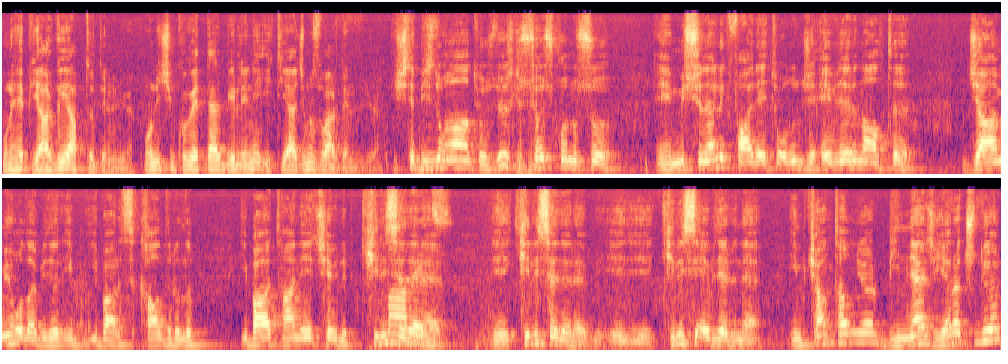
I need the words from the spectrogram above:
Bunu hep yargı yaptı deniliyor. Onun için kuvvetler birliğine ihtiyacımız var deniliyor. İşte biz de onu anlatıyoruz. Diyoruz ki söz konusu e, misyonerlik faaliyeti olunca evlerin altı cami olabilir ib- ibaresi kaldırılıp ibadethaneye çevrilip kiliselere Mabet. e, kiliselere e, kilise evlerine imkan tanınıyor. Binlerce yer açılıyor.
